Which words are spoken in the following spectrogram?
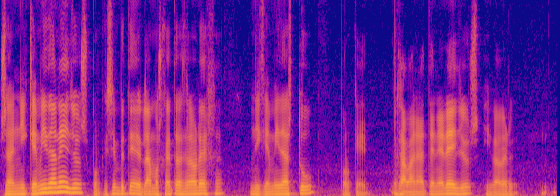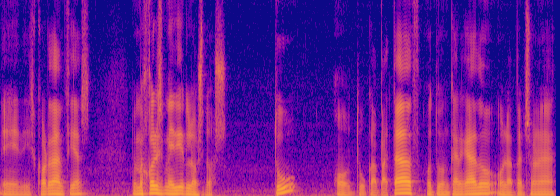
O sea, ni que midan ellos, porque siempre tienes la mosca detrás de la oreja, ni que midas tú, porque la van a tener ellos y va a haber eh, discordancias. Lo mejor es medir los dos. Tú o tu capataz o tu encargado o la persona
